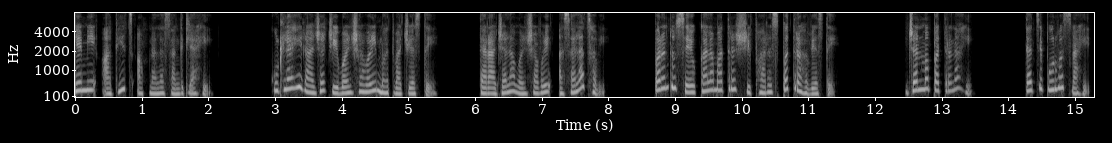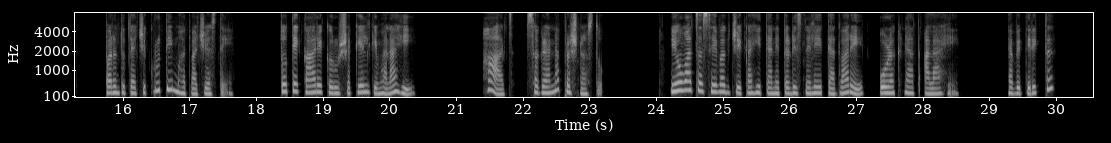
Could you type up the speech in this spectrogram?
हे मी आधीच आपणाला सांगितले आहे. कुठल्याही राजाची वंशावळी महत्वाची असते. त्या राजाला वंशावळी असायलाच हवी. परंतु सेवकाला मात्र शिफारस पत्र हवे असते. जन्मपत्र नाही. त्याचे पूर्वच नाहीत. परंतु त्याची कृती महत्वाची असते. तो ते कार्य करू शकेल किंवा नाही हाच सगळ्यांना प्रश्न असतो. यहोवाचा सेवक जे काही त्याने तडीस नेले त्याद्वारे ओळखण्यात आला आहे. या व्यतिरिक्त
